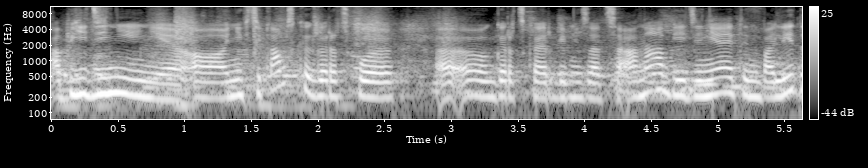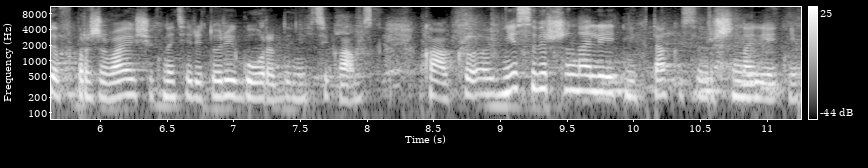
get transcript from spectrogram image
объединение. А, Нефтекамская городская, а, городская организация, она объединяет инвалидов, проживающих на территории города Нефтекамск, как несовершеннолетних, так и совершеннолетних.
